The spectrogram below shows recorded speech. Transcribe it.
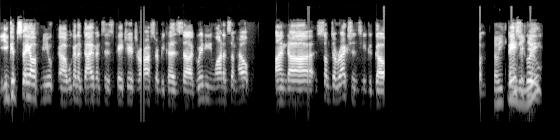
you could stay off mute. Uh, we're gonna dive into this Patriots roster because uh, Greeny wanted some help on uh, some directions he could go. so he can Basically,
